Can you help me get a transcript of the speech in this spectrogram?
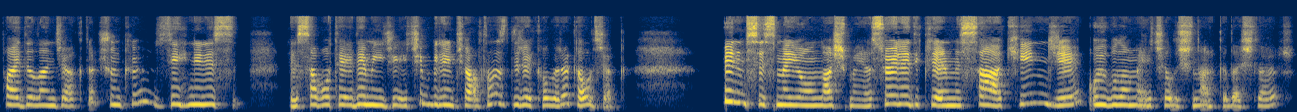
faydalanacaktır. Çünkü zihniniz e, sabote edemeyeceği için bilinçaltınız direkt olarak alacak. Benim sesime yoğunlaşmaya, söylediklerimi sakince uygulamaya çalışın arkadaşlar.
